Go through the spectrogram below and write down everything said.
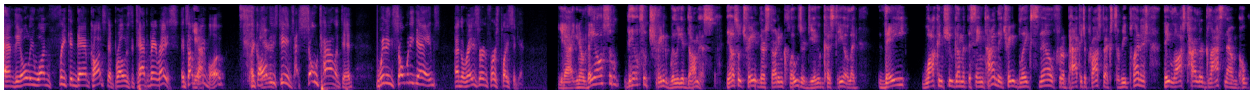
And the only one freaking damn constant, bro, is the Tampa Bay Rays. It's unbelievable. Yeah. Like all these teams are so talented, winning so many games, and the Rays are in first place again. Yeah, you know, they also they also traded Willy Adames. They also traded their starting closer, Diego Castillo. Like they walk and chew gum at the same time. They traded Blake Snell for a package of prospects to replenish. They lost Tyler Glasnow,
